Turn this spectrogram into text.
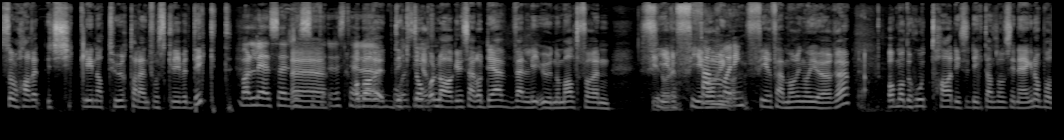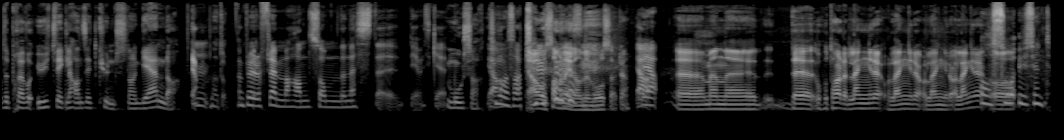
som har et skikkelig naturtalent for å skrive dikt. Bare lese, Eh, resitere, resitere og bare dikte opp og sånn. lage disse selv, og det er veldig unormalt for en fire- Femåring. fire, fire-femåring å gjøre. Ja. Og måtte hun ta disse diktene som sine egne og måtte prøve å utvikle hans sitt kunstnergen. da Ja, Mm. Han prøver å fremme han som det neste Jeg vet ikke. Mozart. Ja. Mozart. Ja, og sammenligne han med Mozart, ja. Ja. Ja. Eh, men uh, det, hun tar det lengre og lengre og lengre. og lengre og så og, usunt.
